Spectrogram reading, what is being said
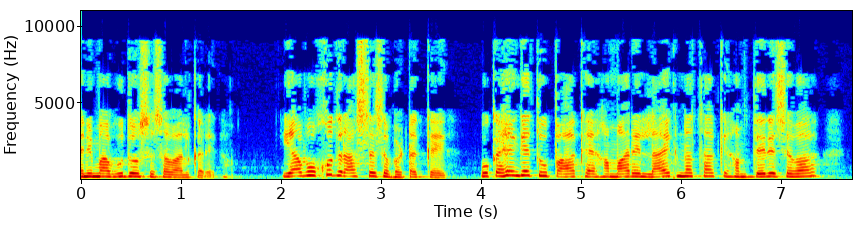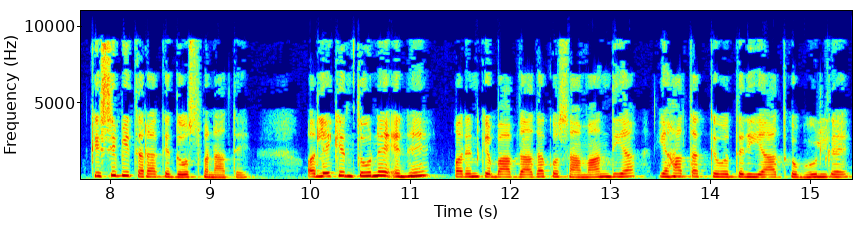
यानी माबूदों से सवाल करेगा। या वो खुद रास्ते से भटक गए? वो कहेंगे, तू पाक है, हमारे लायक न था कि हम तेरे सिवा किसी भी तरह के दोस्त बनाते। और लेकिन तूने इन्हें और इनके बाप दादा को सामान दिया, यहाँ तक कि वो तेरी याद को भूल गए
